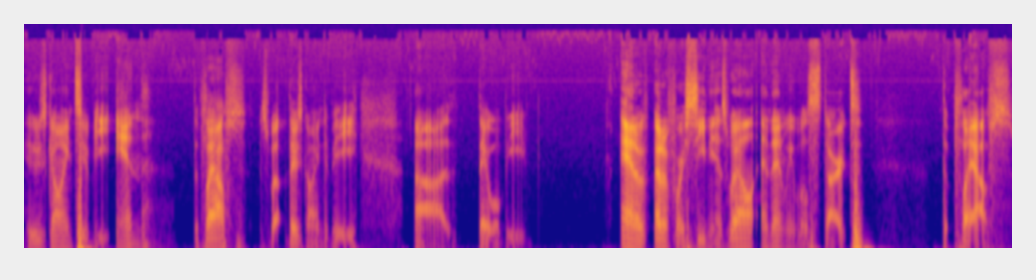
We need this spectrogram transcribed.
who's going to be in the playoffs as well. There's going to be uh, they will be, and of, and of course seeding as well, and then we will start the playoffs.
